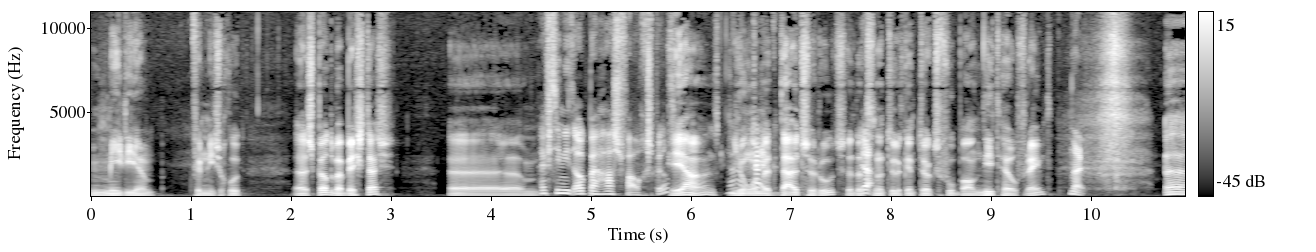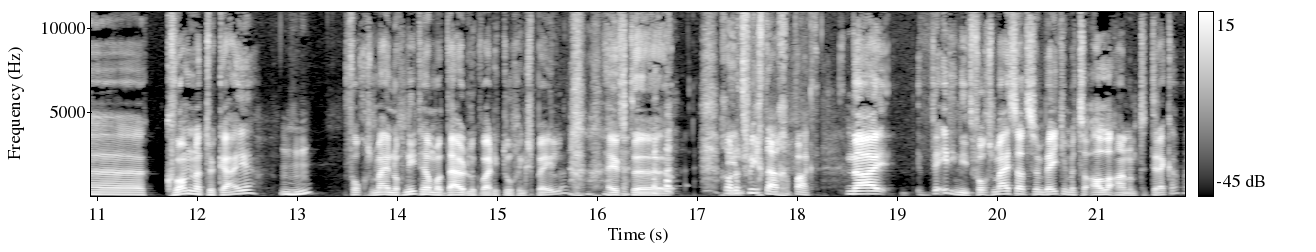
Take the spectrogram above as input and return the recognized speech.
medium, ik vind hem niet zo goed. Speelde bij Besiktas. Ehm, Heeft hij niet ook bij HSV gespeeld? ja, een Ja, jongen kijk. met Duitse roots. Dat Ja. is natuurlijk in Turks voetbal niet heel vreemd. Nee. Eh, kwam naar Turkije. Mhm. Volgens mij nog niet helemaal duidelijk waar hij toen ging spelen. Heeft, eh, Gewoon In- het vliegtuig gepakt. nou, weet ik niet. Volgens mij zaten ze een beetje met z'n allen aan hem te trekken.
